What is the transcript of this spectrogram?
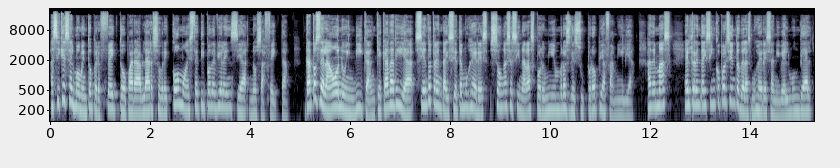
así que es el momento perfecto para hablar sobre cómo este tipo de violencia nos afecta. Datos de la ONU indican que cada día 137 mujeres son asesinadas por miembros de su propia familia. Además, el 35% de las mujeres a nivel mundial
